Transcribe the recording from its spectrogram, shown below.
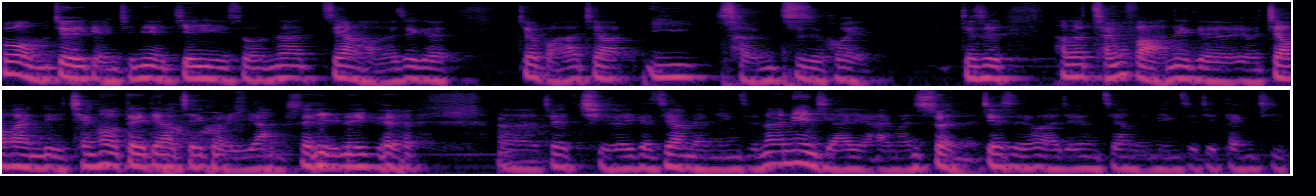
不过我们就有一个 engineer 建议说，那这样好了，这个就把它叫一乘智慧。就是他说乘法那个有交换率，前后对调结果一样，所以那个呃就取了一个这样的名字，那念起来也还蛮顺的，就是后来就用这样的名字去登记。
